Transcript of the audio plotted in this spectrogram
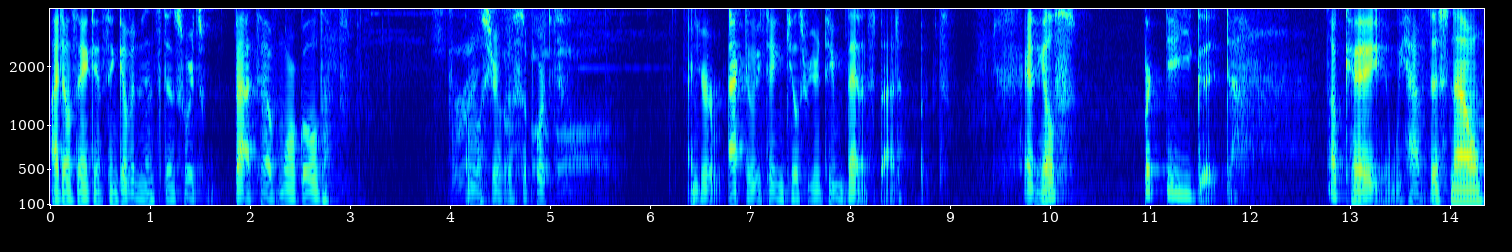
I don't think I can think of an instance where it's bad to have more gold. Unless you're the support. And you're actively taking kills for your team, then it's bad. But anything else? Pretty good. Okay, we have this now.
